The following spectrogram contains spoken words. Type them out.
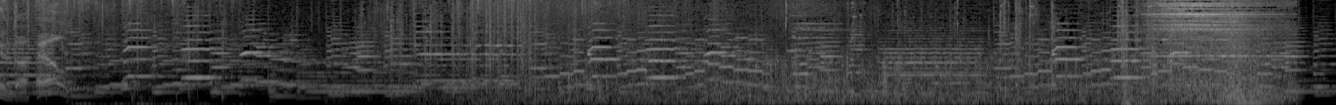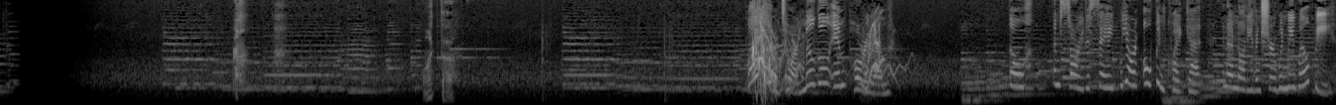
In the hell? Welcome to our Moogle Emporium. Though, I'm sorry to say, we aren't open quite yet, and I'm not even sure when we will be.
